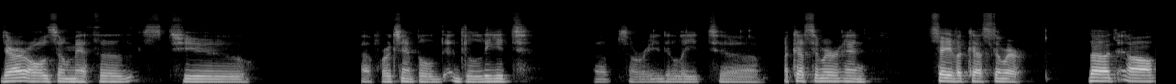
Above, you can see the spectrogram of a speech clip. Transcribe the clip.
There are also methods to, uh, for example, delete, uh, sorry, delete uh, a customer and save a customer. But uh,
